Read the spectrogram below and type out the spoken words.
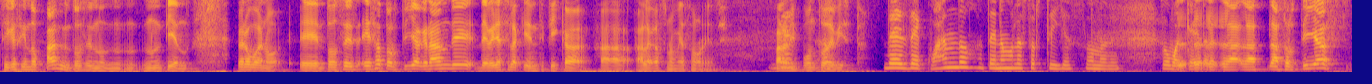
sigue siendo pan, entonces no, no entiendo. Pero bueno, eh, entonces esa tortilla grande debería ser la que identifica a, a la gastronomía sonorense, para Des, mi punto de vista. ¿Desde cuándo tenemos las tortillas? La, la, las, las, tortillas,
